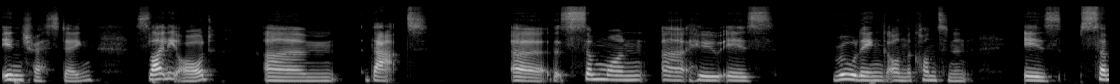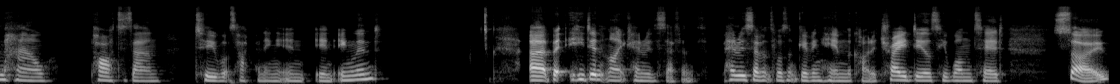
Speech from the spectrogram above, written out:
interesting, slightly odd um, that uh, that someone uh, who is ruling on the continent is somehow partisan to what's happening in in England. Uh, but he didn't like Henry VII. Henry VII wasn't giving him the kind of trade deals he wanted. So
